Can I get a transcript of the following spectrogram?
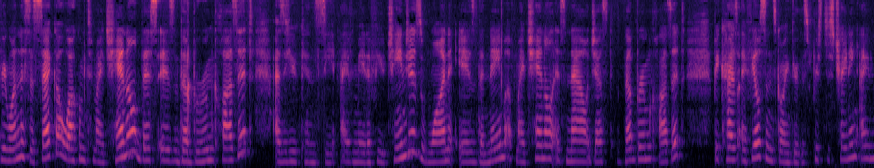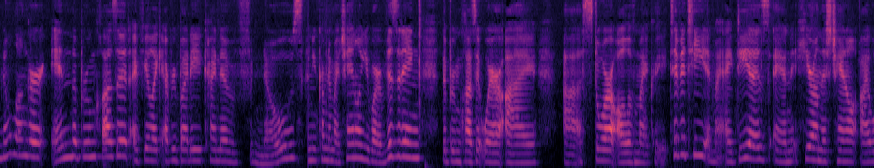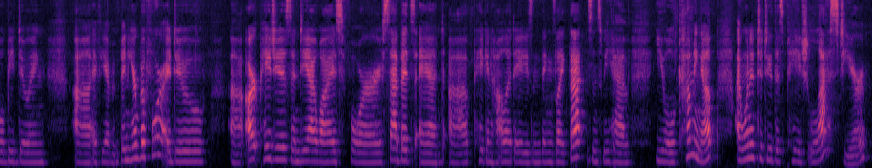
everyone, this is Seka. Welcome to my channel. This is The Broom Closet. As you can see, I've made a few changes. One is the name of my channel is now just The Broom Closet because I feel since going through this priestess training, I'm no longer in the broom closet. I feel like everybody kind of knows. When you come to my channel, you are visiting the broom closet where I uh, store all of my creativity and my ideas and here on this channel I will be doing, uh, if you haven't been here before, I do uh, art pages and DIYs for Sabbats and uh, pagan holidays and things like that. Since we have Yule coming up, I wanted to do this page last year,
